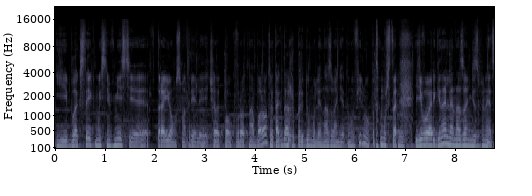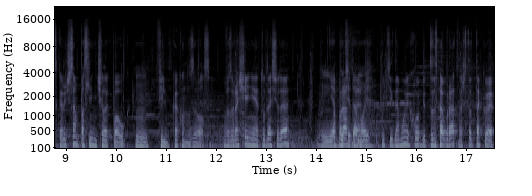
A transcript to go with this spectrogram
и Блэкстейк, мы с ним вместе втроем смотрели «Человек-паук в рот наоборот», и тогда же придумали название этому фильму, потому что mm. его оригинальное название не запоминается. Короче, сам «Последний Человек-паук» mm. фильм, как он назывался? «Возвращение туда-сюда»? Нет, обратно, пути домой. Пути домой, хоббит туда-обратно, что-то такое.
